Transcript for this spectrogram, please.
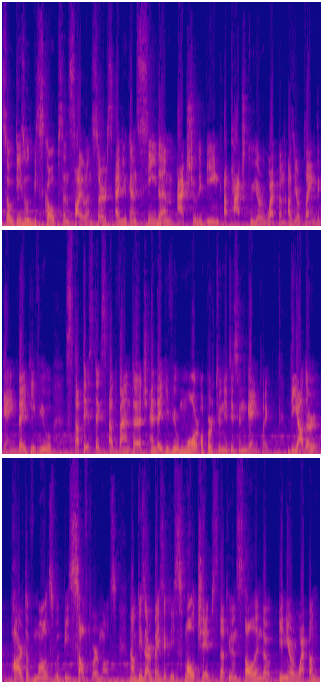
So these would be scopes and silencers, and you can see them actually being attached to your weapon as you're playing the game. They give you statistics advantage and they give you more opportunities in gameplay. The other part of mods would be software mods. Now these are basically small chips that you install in the in your weapon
